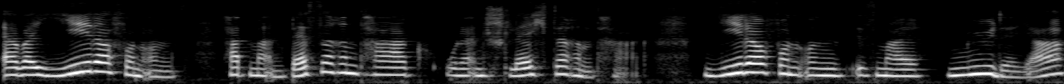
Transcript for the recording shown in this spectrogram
aber jeder von uns hat mal einen besseren Tag oder einen schlechteren Tag. Jeder von uns ist mal müde, ja.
